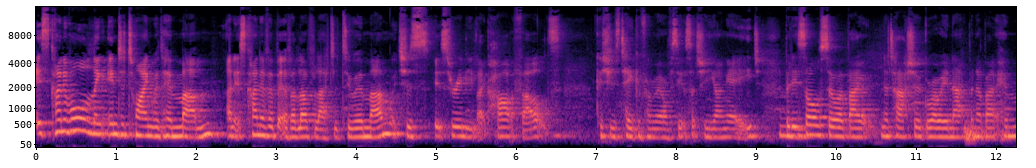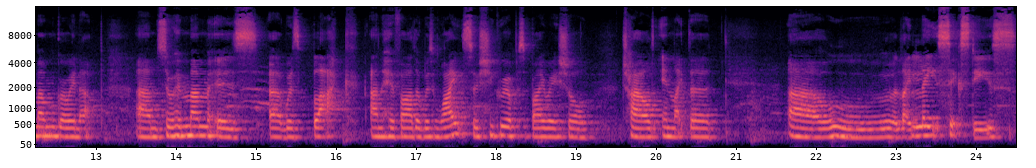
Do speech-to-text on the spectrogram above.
it's kind of all linked intertwined with her mum, and it's kind of a bit of a love letter to her mum, which is it's really like heartfelt because she was taken from her obviously at such a young age. But it's also about Natasha growing up and about her mum growing up. Um, so her mum is uh, was black and her father was white, so she grew up as a biracial child in like the uh, ooh, like late 60s.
